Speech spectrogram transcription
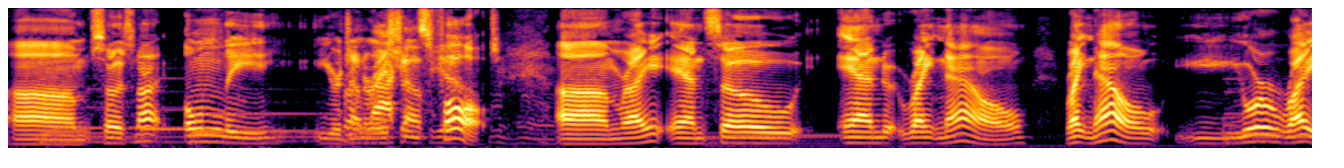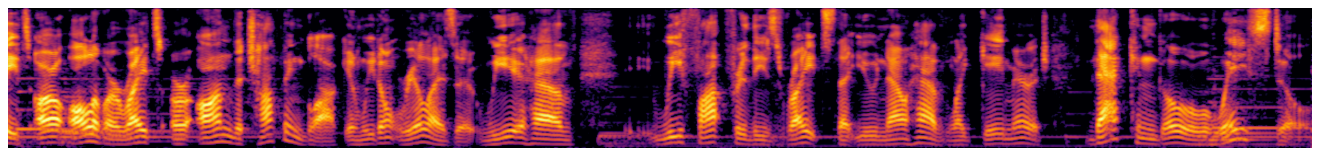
um, so it's not only your For generation's of- yeah. Mm-hmm. fault. um, right? And so, and right now, right now, your rights all of our rights are on the chopping block, and we don't realize it. We have, we fought for these rights that you now have, like gay marriage. That can go away still.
